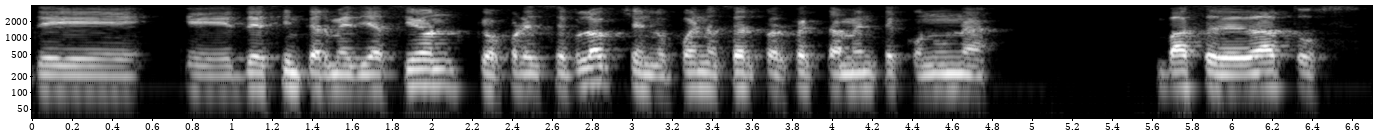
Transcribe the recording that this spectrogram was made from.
de eh, desintermediación que ofrece blockchain. Lo pueden hacer perfectamente con una base de datos.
